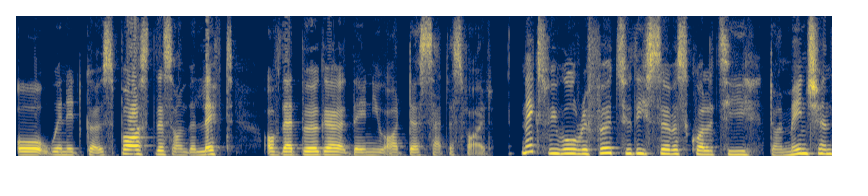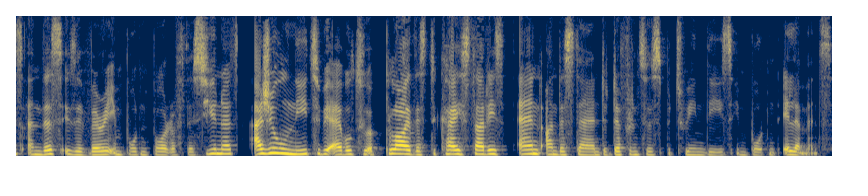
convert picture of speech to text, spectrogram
or when it goes past this on the left of that burger, then you are dissatisfied. Next, we will refer to the service quality dimensions, and this is a very important part of this unit, as you will need to be able to apply this to case studies and understand the differences between these important elements.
